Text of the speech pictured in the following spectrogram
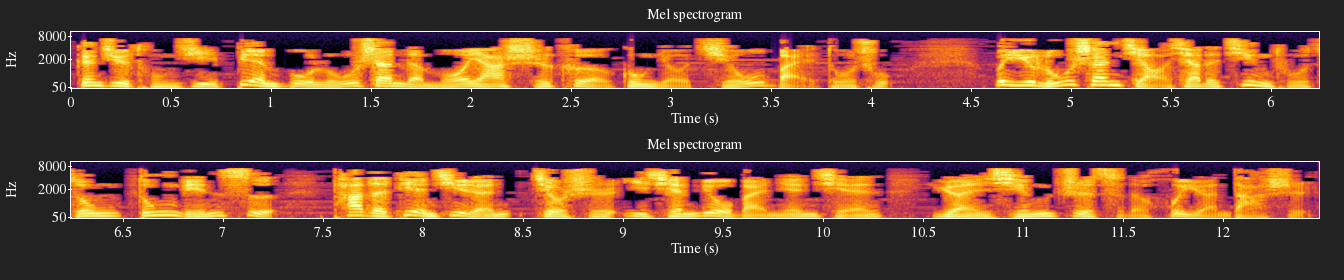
根据统计，遍布庐山的摩崖石刻共有九百多处。位于庐山脚下的净土宗东林寺，它的奠基人就是一千六百年前远行至此的慧远大师。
